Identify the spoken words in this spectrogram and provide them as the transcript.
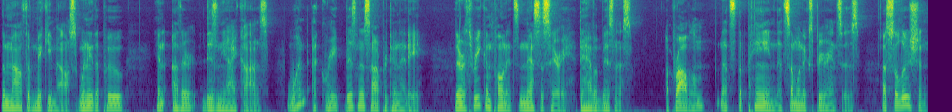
the mouth of Mickey Mouse, Winnie the Pooh, and other Disney icons. What a great business opportunity! There are three components necessary to have a business a problem, that's the pain that someone experiences, a solution,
